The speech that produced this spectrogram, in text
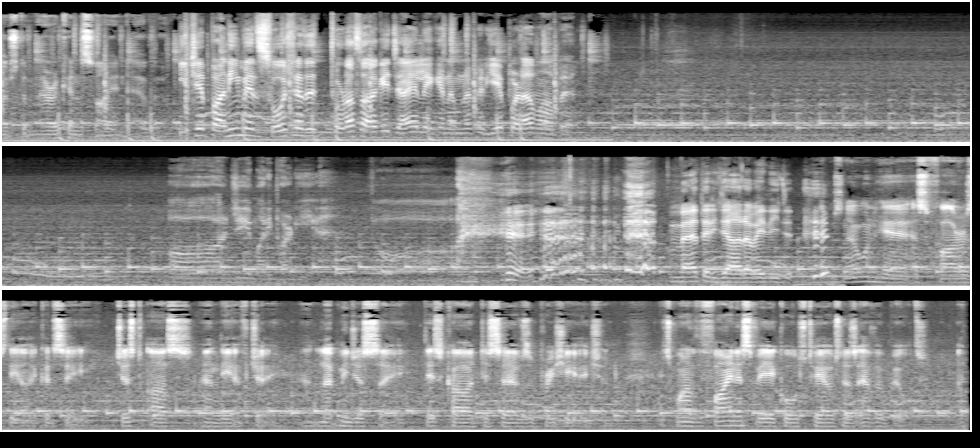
most American sign ever. नीचे पानी में सोच रहे थे थोड़ा सा आगे जाए लेकिन हमने फिर ये पढ़ा वहां पे मैं तो नहीं जा रहा भाई नीचे There's no one here as far as the eye could see, just us and the FJ. And let me just say, this car deserves appreciation. It's one of the finest vehicles Toyota's ever built, a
